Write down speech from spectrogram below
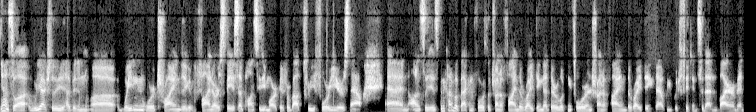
Yeah, so uh, we actually have been uh, waiting or trying to find our space at Ponce City Market for about three, four years now. And honestly, it's been kind of a back and forth of trying to find the right thing that they're looking for and trying to find the right thing that we would fit into that environment.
